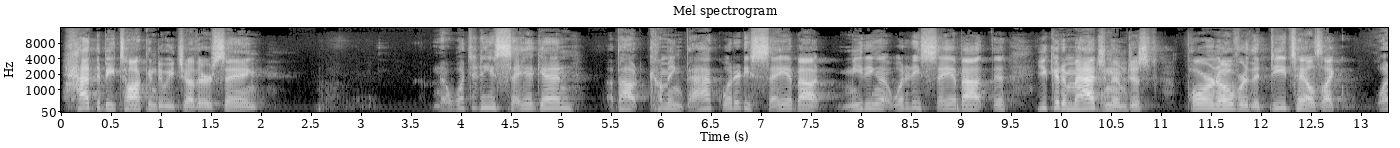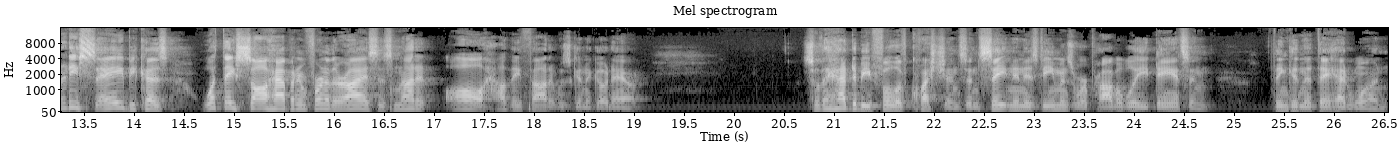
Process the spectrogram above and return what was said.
Had to be talking to each other, saying, Now, what did he say again about coming back? What did he say about meeting? What did he say about this? You could imagine him just poring over the details like, What did he say? Because what they saw happen in front of their eyes is not at all how they thought it was going to go down. So they had to be full of questions, and Satan and his demons were probably dancing, thinking that they had won.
